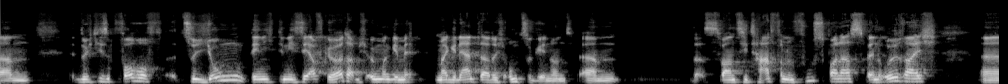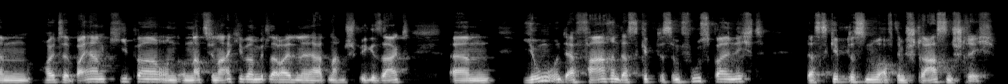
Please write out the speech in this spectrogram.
ähm, durch diesen Vorwurf zu jung, den ich, den ich sehr oft gehört habe, habe ich irgendwann mal gelernt, dadurch umzugehen. Und ähm, das war ein Zitat von einem Fußballer, Sven Ulreich, ähm, heute Bayern-Keeper und, und Nationalkeeper mittlerweile. Der hat nach dem Spiel gesagt, ähm, jung und erfahren, das gibt es im Fußball nicht, das gibt es nur auf dem Straßenstrich.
